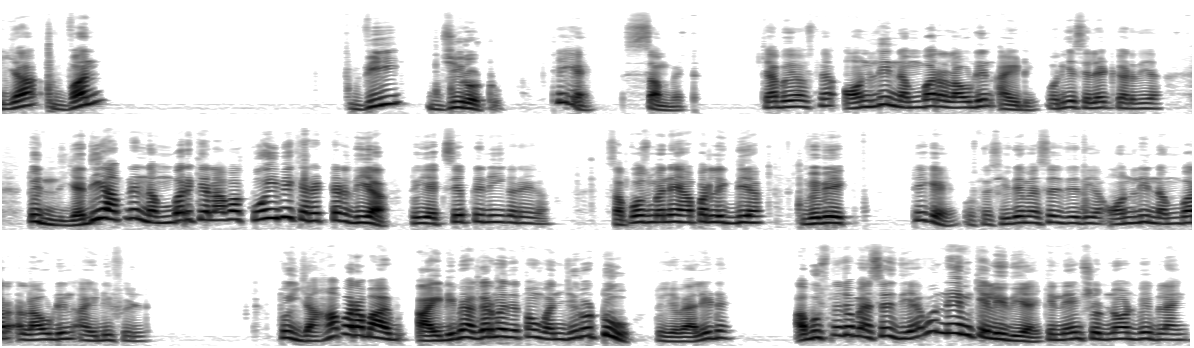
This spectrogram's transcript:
या वन वी ज़ीरो टू ठीक है? सबमिट क्या भैया उसने only number allowed in ID और ये सिलेक्ट कर दिया। तो यदि आपने नंबर के अलावा कोई भी कैरेक्टर दिया तो ये एक्सेप्ट ही नहीं करेगा। सपोज़ मैंने यहाँ पर लिख दिया, विवेक, ठीक है? उसने सीधे मैसेज दे दिया only number allowed in ID field तो यहाँ पर अब आईडी में अगर मैं देता हूँ 102 तो ये वैलिड है। अब उसने जो मैसेज दिया है, वो नेम के लिए दिया है कि name should not be blank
